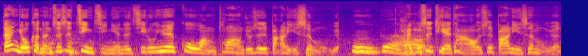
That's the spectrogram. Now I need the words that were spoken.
但有可能这是近几年的记录，因为过往通常就是巴黎圣母院，嗯，对啊，还不是铁塔哦，是巴黎圣母院。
